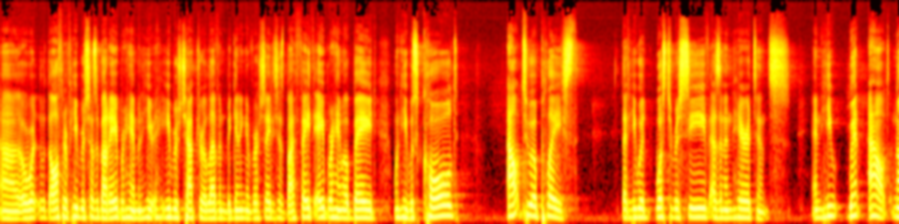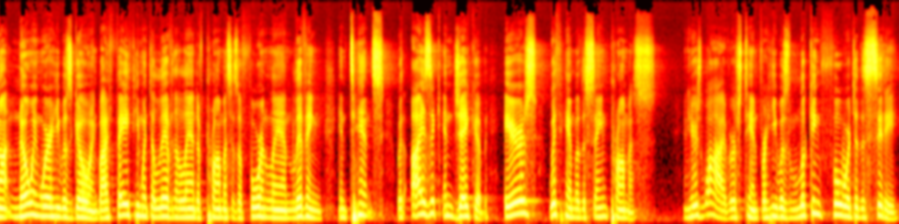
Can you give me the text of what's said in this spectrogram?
uh, or what the author of Hebrews says about Abraham in Hebrews chapter 11, beginning in verse 8. He says, By faith, Abraham obeyed when he was called out to a place that he would, was to receive as an inheritance. And he went out not knowing where he was going. By faith, he went to live in the land of promise as a foreign land, living in tents with Isaac and Jacob, heirs with him of the same promise. And here's why, verse 10 For he was looking forward to the city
